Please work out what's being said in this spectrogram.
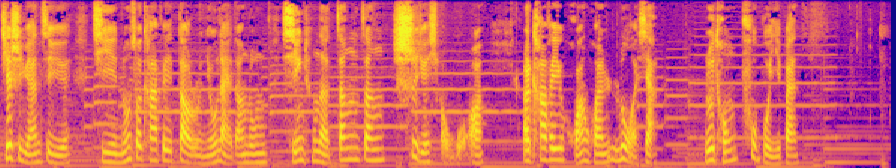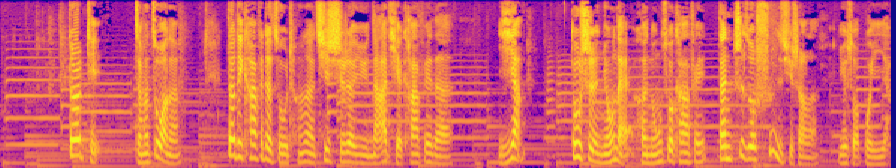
皆是源自于其浓缩咖啡倒入牛奶当中形成的脏脏视觉效果，而咖啡缓缓落下。如同瀑布一般。Dirty 怎么做呢？Dirty 咖啡的组成呢，其实呢与拿铁咖啡的一样，都是牛奶和浓缩咖啡，但制作顺序上呢有所不一样。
